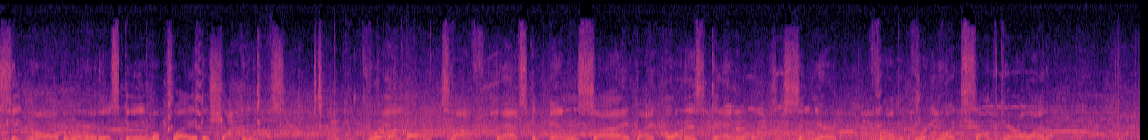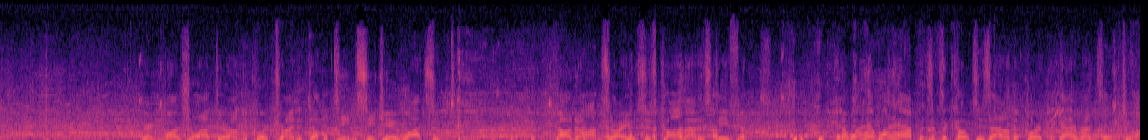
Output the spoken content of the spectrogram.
Seton Hall. The winner of this game will play the Shockers. Great, oh, oh. tough basket inside by Otis Daniels, senior from Greenwood, South Carolina. Gregg Marshall out there on the court trying to double team C.J. Watson. oh no, I'm sorry. He was just calling out his defense. Now what, what happens if the coach is out on the court and the guy runs into him?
